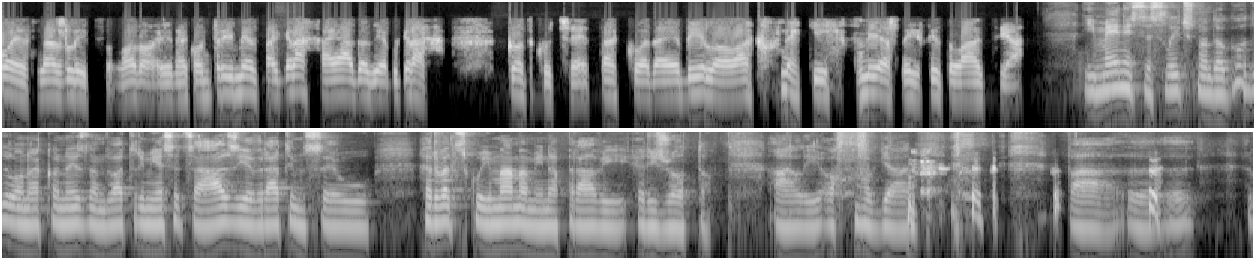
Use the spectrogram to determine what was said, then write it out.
pojest na žlicu, ono, i nakon tri mjeseca graha ja dobijem grah kod kuće, tako da je bilo ovako nekih smiješnih situacija. I meni se slično dogodilo nakon, ne znam, dva, tri mjeseca Azije, vratim se u Hrvatsku i mama mi napravi rižoto. Ali ovoga, pa e,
